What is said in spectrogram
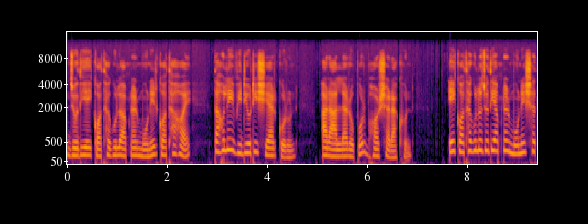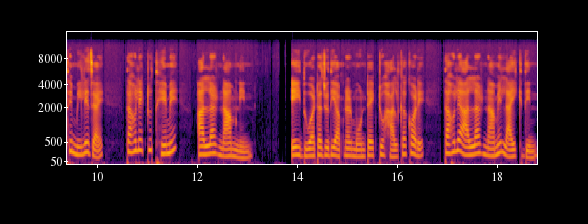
যদি এই কথাগুলো আপনার মনের কথা হয়, তাহলে এই ভিডিওটি শেয়ার করুন আর আল্লাহর ওপর ভরসা রাখুন। এই কথাগুলো যদি আপনার মনের সাথে মিলে যায়, তাহলে একটু থেমে আল্লাহর নাম নিন। এই দুয়াটা যদি আপনার মনটা একটু হালকা করে, তাহলে আল্লাহর নামে লাইক দিন।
